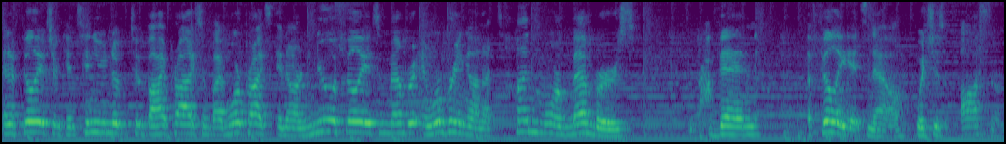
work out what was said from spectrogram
and affiliates are continuing to, to buy products and buy more products and our new affiliates and member and we're bringing on a ton more members than affiliates now which is awesome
